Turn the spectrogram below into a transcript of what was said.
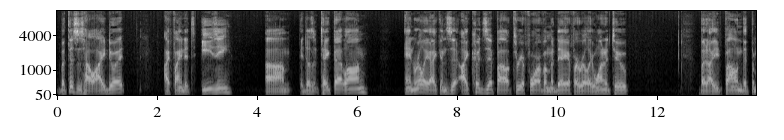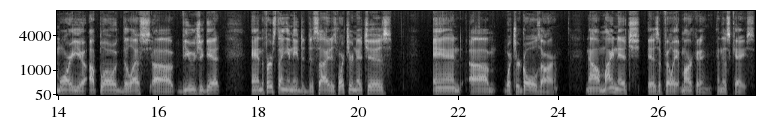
but this is how I do it. I find it's easy. Um, it doesn't take that long. And really, I can zip, I could zip out three or four of them a day if I really wanted to. But I found that the more you upload, the less uh, views you get. And the first thing you need to decide is what your niche is and um, what your goals are. Now, my niche is affiliate marketing in this case.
